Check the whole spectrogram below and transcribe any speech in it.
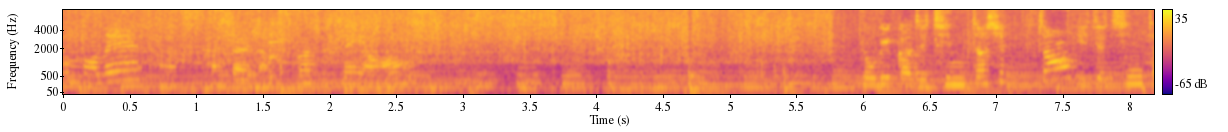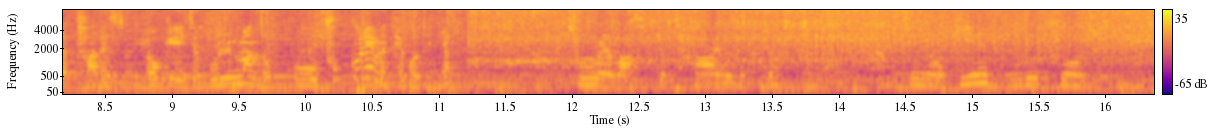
한 번에 다 같이 달달달 볶아주세요. 여기까지 진짜 쉽죠? 이제 진짜 다 됐어요. 여기 이제 물만 넣고 푹 끓이면 되거든요. 정말 맛있게 잘 익었죠? 이제 여기에 물을 부어주세요.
